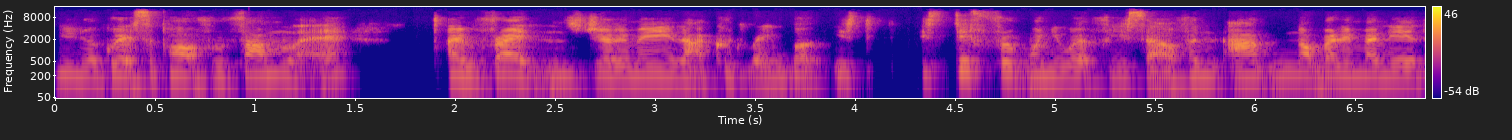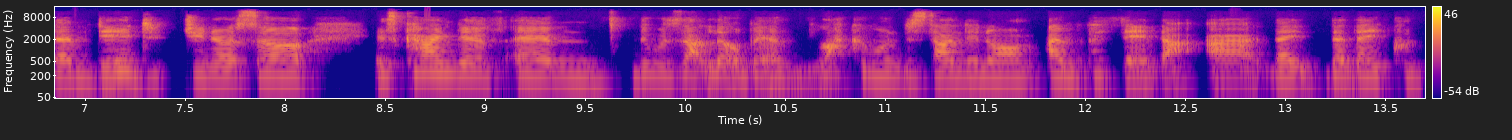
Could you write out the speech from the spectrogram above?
you know great support from family and friends do you know what i mean that i could ring. But it's, it's different when you work for yourself. And not very many of them did do you know. So it's kind of um there was that little bit of lack of understanding or empathy that uh, they that they could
